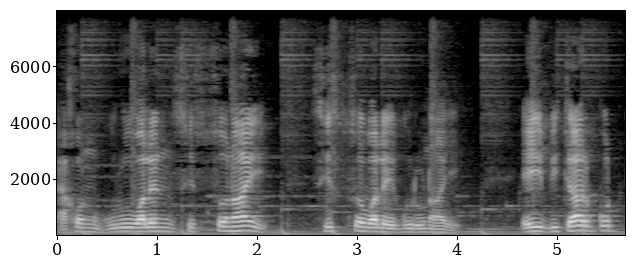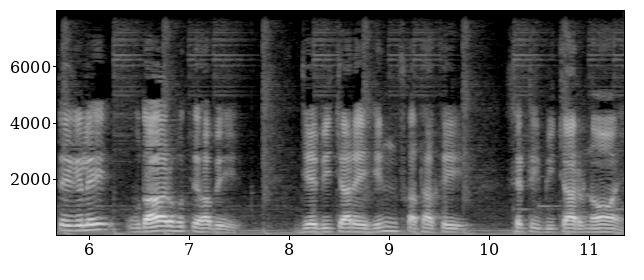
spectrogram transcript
এখন গুরু বলেন, শিষ্য নাই, শিষ্য বলে গুরু নাই। এই বিচার করতে গেলে উদার হতে হবে। যে বিচারে হিংসা থাকে সেটি বিচার নয়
